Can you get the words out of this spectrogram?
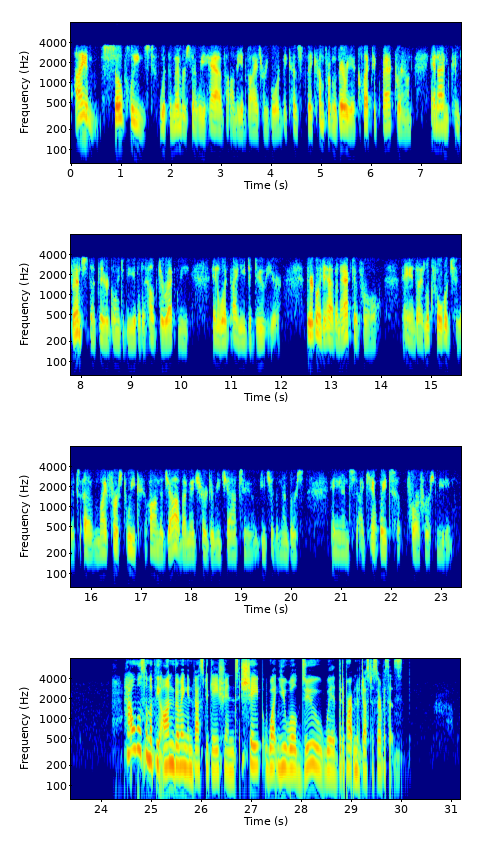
I am so pleased with the members that we have on the advisory board because they come from a very eclectic background, and I'm convinced that they're going to be able to help direct me in what I need to do here. They're going to have an active role, and I look forward to it. Uh, my first week on the job, I made sure to reach out to each of the members, and I can't wait for our first meeting. How will some of the ongoing investigations shape what you will do with the Department of Justice Services?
